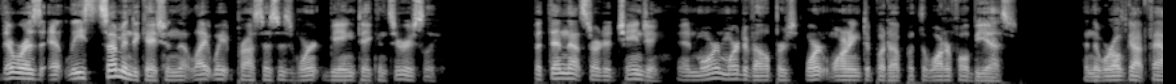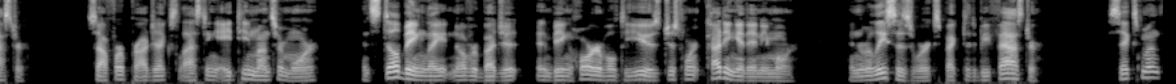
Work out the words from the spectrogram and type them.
there was at least some indication that lightweight processes weren't being taken seriously. But then that started changing, and more and more developers weren't wanting to put up with the waterfall BS, and the world got faster. Software projects lasting 18 months or more, and still being late and over budget and being horrible to use just weren't cutting it anymore, and releases were expected to be faster. Six month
